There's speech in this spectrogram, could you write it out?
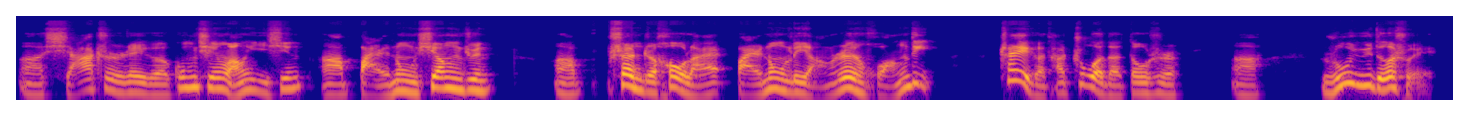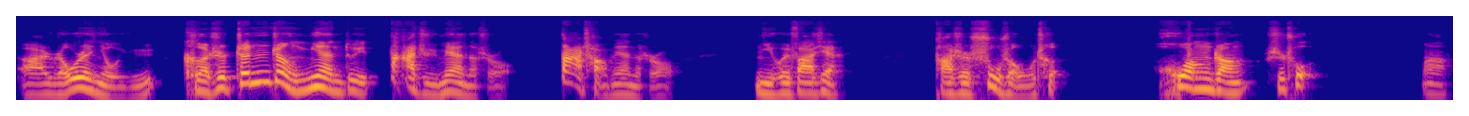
啊挟制这个恭亲王奕欣啊，摆弄湘军啊，甚至后来摆弄两任皇帝，这个他做的都是啊如鱼得水啊，游刃有余。可是真正面对大局面的时候，大场面的时候，你会发现他是束手无策，慌张失措。啊，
